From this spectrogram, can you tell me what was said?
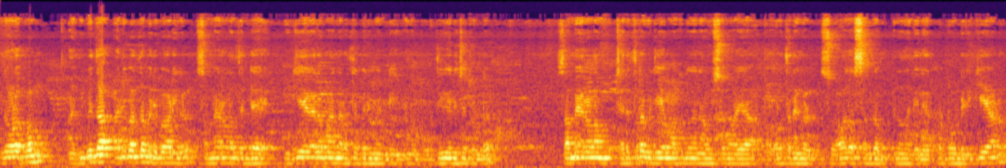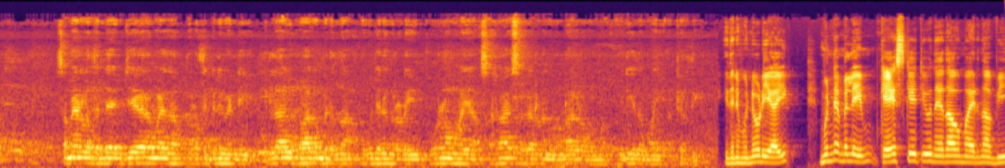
ഇതോടൊപ്പം വിവിധ അനുബന്ധ പരിപാടികൾ സമ്മേളനത്തിന്റെ വിജയകരമായ നടത്തിപ്പിന് വേണ്ടി ഞങ്ങൾ പൂർത്തീകരിച്ചിട്ടുണ്ട്. സമ്മേളനം ചരിത്ര വിജയമാക്കുന്നതിനാവശ്യമായ പ്രവർത്തനങ്ങൾ സ്വാഗത സംഘം എന്ന നിലയിൽ ഏർപ്പെട്ടുകൊണ്ടിരിക്കുകയാണ്. സമ്മേളനത്തിന്റെ വിജയകരമായ നടത്തിപ്പിന് വേണ്ടി എല്ലാ വിഭാഗം വരുന്ന പൊതുജനങ്ങളുടെയും പൂർണമായ സഹായ സഹകരണങ്ങൾ ഉണ്ടാകണമെന്ന് വിനീതമായി അഭ്യർത്ഥിക്കുന്നു. ഇതിന് മുന്നോടിയായി മുൻ എം എൽ എയും K S K T U നേതാവുമായിരുന്ന വി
